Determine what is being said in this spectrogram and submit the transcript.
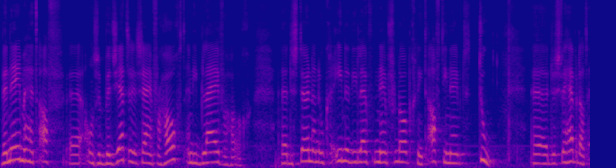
We nemen het af. Uh, onze budgetten zijn verhoogd en die blijven hoog. de steun aan Oekraïne die neemt voorlopig niet af, die neemt toe. Uh, dus we hebben dat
